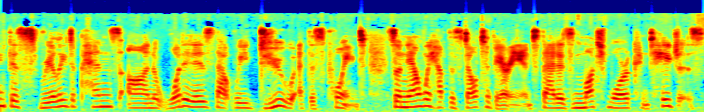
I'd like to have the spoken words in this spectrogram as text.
think this really depends on what it is that we do at this point. So now we have this Delta variant that is much more contagious.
